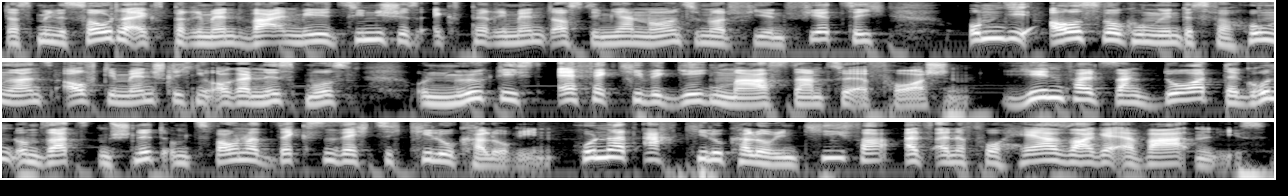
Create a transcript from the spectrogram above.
das Minnesota-Experiment war ein medizinisches Experiment aus dem Jahr 1944 um die Auswirkungen des Verhungerns auf den menschlichen Organismus und möglichst effektive Gegenmaßnahmen zu erforschen. Jedenfalls sank dort der Grundumsatz im Schnitt um 266 Kilokalorien, 108 Kilokalorien tiefer als eine Vorhersage erwarten ließ.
